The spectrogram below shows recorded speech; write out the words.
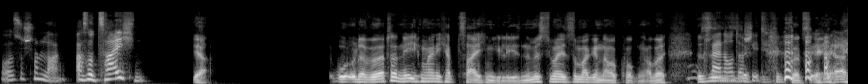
Oh, ist schon lang. Achso, Zeichen. Ja. Oder Wörter? Nee, ich meine, ich habe Zeichen gelesen. Da müsste man jetzt nochmal genau gucken. Aber das Kleiner ist, Unterschied. ist. Ja, ja.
